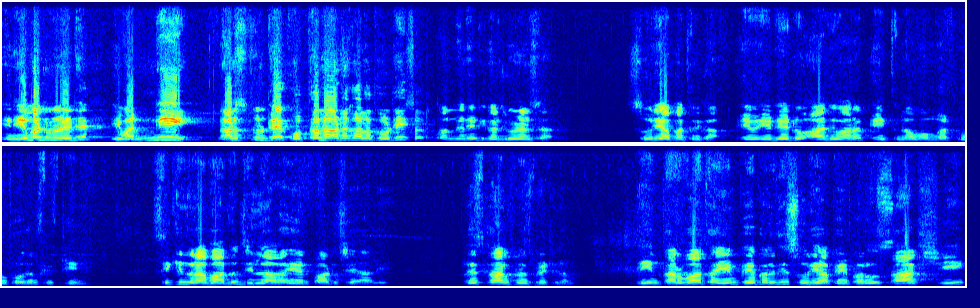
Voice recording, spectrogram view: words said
నేను ఏమంటున్నానంటే ఇవన్నీ నడుస్తుంటే కొత్త నాటకాలతోటి మినిట్ ఇక్కడ చూడండి సార్. సూర్య పత్రిక ఏ- డేటు? ఆదివారం eighth November two thousand fifteen. Secunderabad జిల్లాగా ఏర్పాటు చేయాలి. ప్రెస్ కాన్ఫరెన్స్ పెట్టినాం. దీని తర్వాత ఏం పేపర్ ఇది? సూర్య పేపరు సాక్షి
